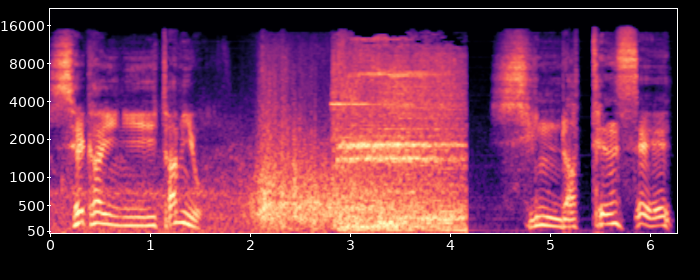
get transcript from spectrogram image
世界に痛みを。神羅天生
